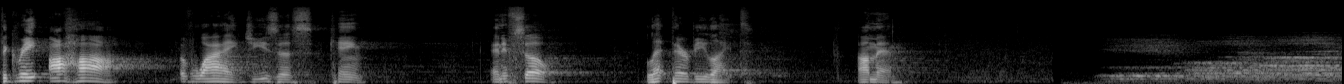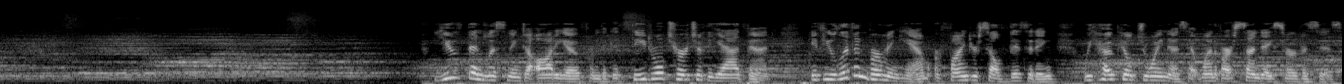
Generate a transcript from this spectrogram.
the great aha of why Jesus came. And if so, let there be light. Amen. You've been listening to audio from the Cathedral Church of the Advent. If you live in Birmingham or find yourself visiting, we hope you'll join us at one of our Sunday services.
